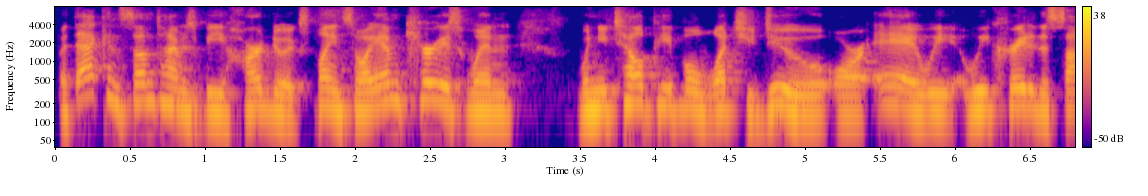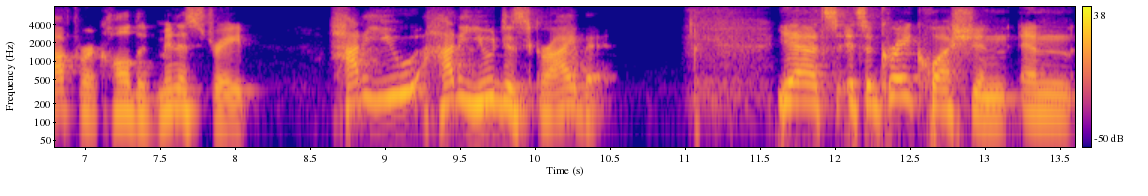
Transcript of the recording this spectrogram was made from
But that can sometimes be hard to explain. So I am curious when when you tell people what you do or hey we we created a software called administrate how do you how do you describe it yeah it's it's a great question and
